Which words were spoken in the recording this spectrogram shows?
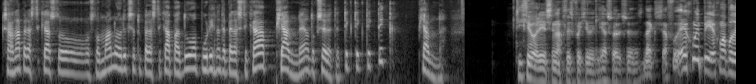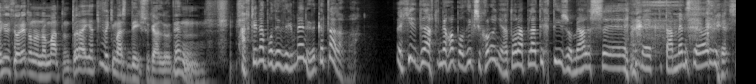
ξανά περαστικά στο, στο μάνο ρίξτε του περαστικά παντού όπου ρίχνετε περαστικά πιάνουν να το ξέρετε τικ τικ τικ τικ πιάνουν τι θεωρίες είναι αυτές που έχει ο Ηλίας ώρε ώρε. Εντάξει, αφού έχουμε πει, έχουμε αποδεχθεί τη θεωρία των ονομάτων. Τώρα γιατί δοκιμάζει την τύχη σου κι αλλού. Δεν... Αυτή είναι αποδεδειγμένη, δεν κατάλαβα. Έχει, αυτή την έχω αποδείξει χρόνια. Τώρα απλά τη χτίζω με άλλες ε, εκτεταμένες θεωρίες.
